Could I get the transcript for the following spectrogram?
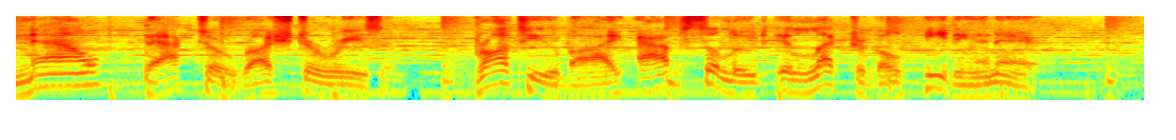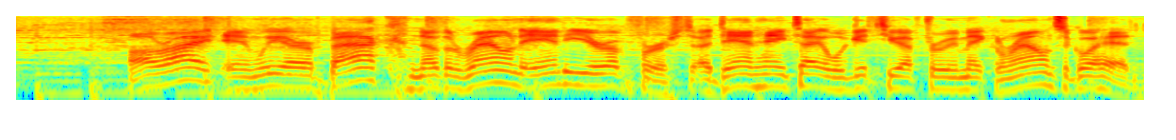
Now, back to Rush to Reason, brought to you by Absolute Electrical Heating and Air. All right, and we are back. Another round. Andy, you're up first. Uh, Dan, hang tight. We'll get to you after we make a round, so go ahead.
